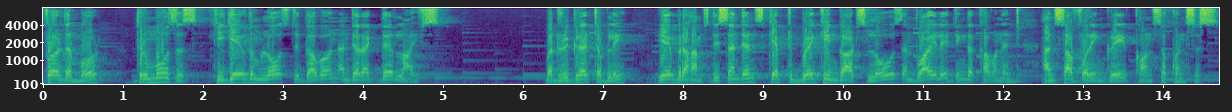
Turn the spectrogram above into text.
Furthermore, through Moses, he gave them laws to govern and direct their lives. But regrettably, Abraham's descendants kept breaking God's laws and violating the covenant and suffering grave consequences.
